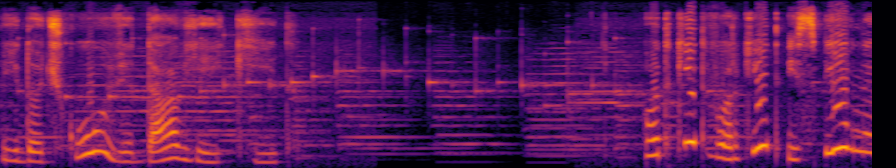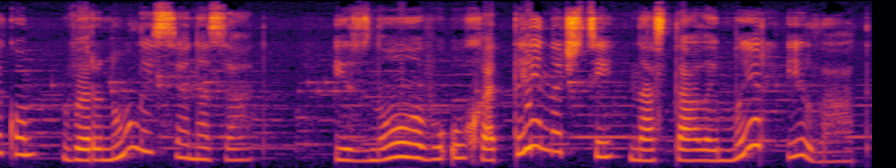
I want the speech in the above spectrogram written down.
й дочку віддав їй кіт. От кіт Воркіт із півником вернулися назад, і знову у хатиночці настали мир і лад.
